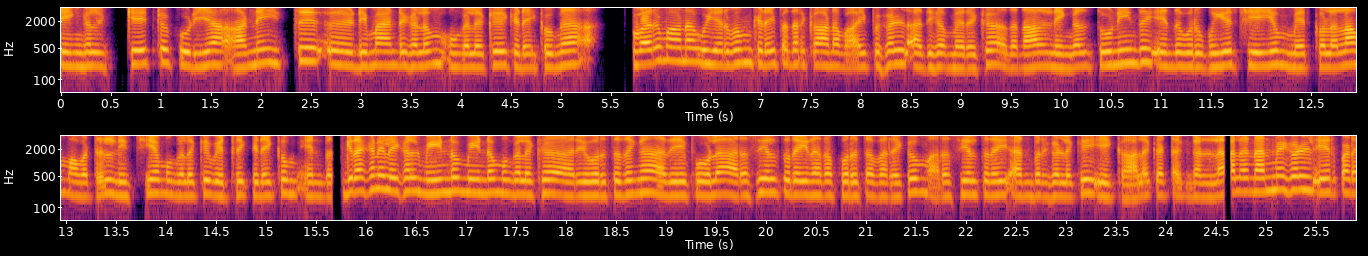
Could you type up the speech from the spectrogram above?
நீங்கள் கேட்கக்கூடிய அனைத்து டிமாண்டுகளும் உங்களுக்கு கிடைக்குங்க. வருமான உயர்வும் கிடைப்பதற்கான வாய்ப்புகள் அதிகம் இருக்கு. அதனால் நீங்கள் துணிந்து எந்த ஒரு முயற்சியையும் மேற்கொள்ளலாம். அவற்றில் நிச்சயம் உங்களுக்கு வெற்றி கிடைக்கும் என்பது. கிரகநிலைகள் மீண்டும் மீண்டும் உங்களுக்கு அறிவுறுத்துதுங்க. அதே போல அரசியல் துறையினரை பொறுத்த வரைக்கும் அரசியல் துறை அன்பர்களுக்கு இக்காலகட்டங்கள்ல பல நன்மைகள் ஏற்பட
